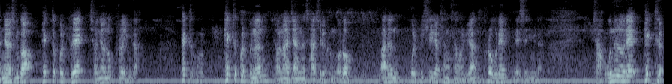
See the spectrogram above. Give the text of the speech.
안녕하십니까? 팩트골프의 전현욱 프로입니다. 팩트골, 팩트 골프는 변하지 않는 사실을 근거로 빠른 골프 실력 향상을 위한 프로그램 메시지입니다. 자 오늘의 팩트.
